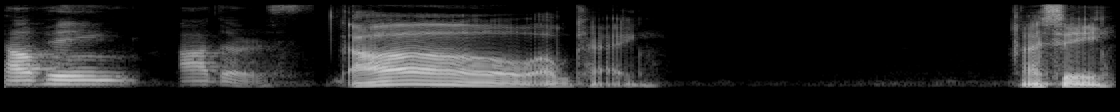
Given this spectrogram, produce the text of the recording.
helping others. Oh, okay. I see.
